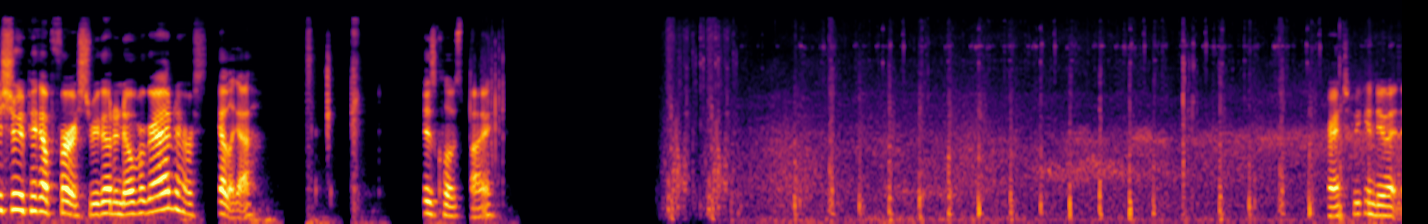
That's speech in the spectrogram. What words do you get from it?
Who should we pick up first? Should we go to Novigrad or Skellige? Is close by. Right, we can do it.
